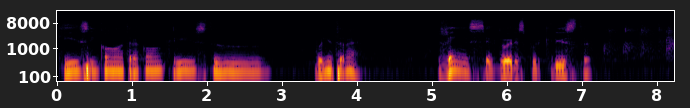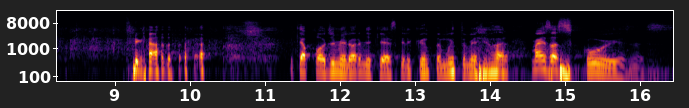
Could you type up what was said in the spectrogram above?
que se encontra com Cristo. Bonito, não é? Vencedores por Cristo. Obrigado. que aplaudir melhor o Miquel, que ele canta muito melhor. Mas as coisas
